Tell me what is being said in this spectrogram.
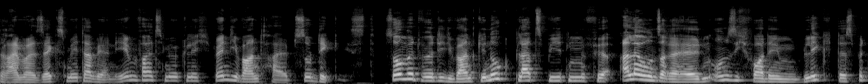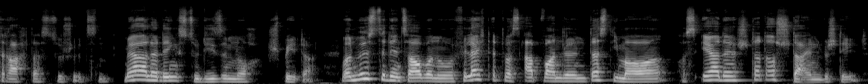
3x6 Meter wären ebenfalls möglich, wenn die Wand halb so dick ist. Somit würde die Wand genug Platz bieten für alle unsere Helden, um sich vor dem Blick des Betrachters zu schützen. Mehr allerdings zu diesem noch später. Man müsste den Zauber nur vielleicht etwas abwandeln, dass die Mauer aus Erde statt aus Stein besteht.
